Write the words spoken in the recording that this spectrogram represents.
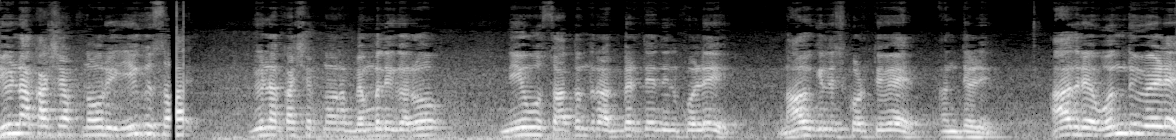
ವೀಣಾ ಕಾಶ್ಯಪ್ನವರು ಈಗೂ ಸಹ, ವೀಣಾ ಕಾಶ್ಯಪ್ನವರ ಬೆಂಬಲಿಗರು, ನೀವು ಸ್ವಾತಂತ್ರ್ಯ ಅಭ್ಯರ್ಥಿ ನಿಂತ್ಕೊಳ್ಳಿ. ನಾವು ಗೆಲ್ಲಿಸ್ಕೊಡ್ತೀವಿ ಅಂತೇಳಿ. ಆದರೆ ಒಂದು ವೇಳೆ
